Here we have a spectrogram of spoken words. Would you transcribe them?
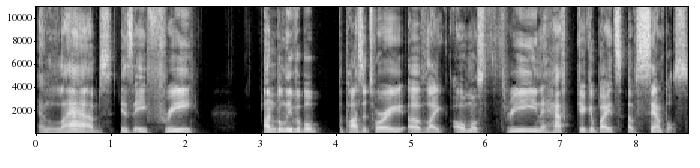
And Labs is a free, unbelievable depository of like almost three and a half gigabytes of samples.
